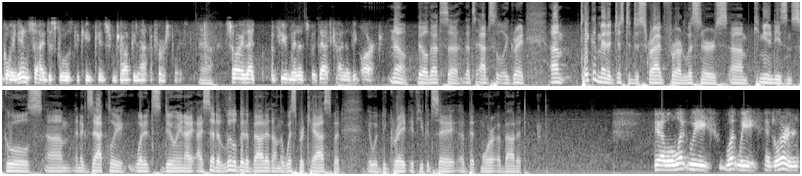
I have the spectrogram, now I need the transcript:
going inside the schools to keep kids from dropping out in the first place. Yeah. Sorry that a few minutes, but that's kind of the arc. No, Bill, that's uh, that's absolutely great. Um, take a minute just to describe for our listeners um, communities and schools um, and exactly what it's doing. I, I, said a little bit about it on the Whispercast, but it would be great if you could say a bit more about it. Yeah, well, what we what we had learned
